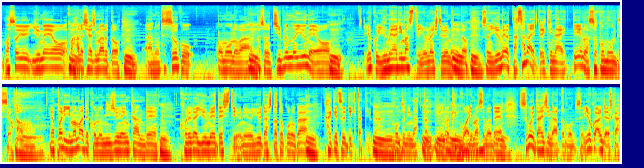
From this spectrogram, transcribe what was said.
まあ、そういう夢を、まあ、話し始まると、うん。あの私すごく思うのは、うん。やっぱその自分の夢を、うんよく夢ありますっていろんな人言うんだけど、うんうん。その夢を出さないといけないっていうのはそこ思うんですよ。やっぱり今までこの20年間で、うんこれが夢ですっていうのを言い出したところがうん。解決できたっていうか、うん。本当になったっていうのは結構ありますので、うんすごい大事なと思うんですね。よくあるんじゃないですか、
